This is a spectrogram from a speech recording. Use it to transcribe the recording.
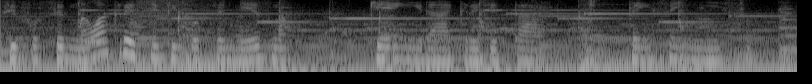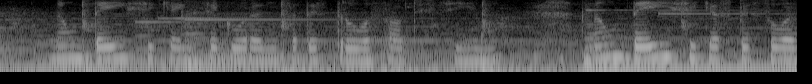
se você não acredita em você mesma, quem irá acreditar? Pensem nisso. Não deixe que a insegurança destrua sua autoestima. Não deixe que as pessoas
